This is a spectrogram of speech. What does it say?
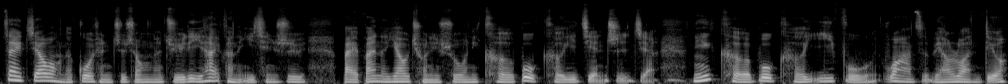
在交往的过程之中呢，举例，他可能以前是百般的要求你说，你可不可以剪指甲？你可不可以衣服袜子不要乱丢？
